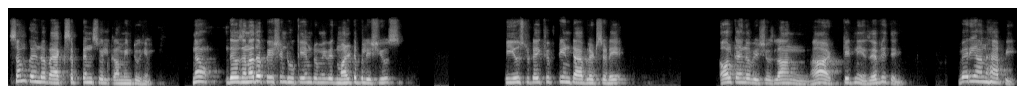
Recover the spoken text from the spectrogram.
Some kind of acceptance will come into him. Now, there was another patient who came to me with multiple issues. He used to take 15 tablets a day, all kind of issues, lung, heart, kidneys, everything. Very unhappy.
